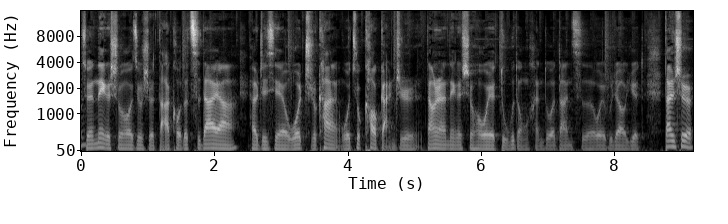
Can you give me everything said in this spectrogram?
所以那个时候就是打口的磁带啊，还有这些，我只看我就靠感知。当然那个时候我也读不懂很多单词，我也不知道乐，但是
